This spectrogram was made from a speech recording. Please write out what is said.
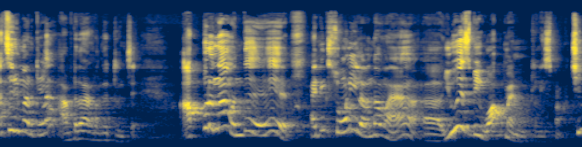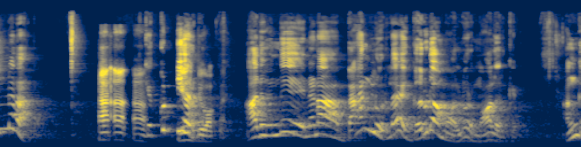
ஆச்சரியமா இருக்குல்ல? அப்படிதான் நடந்துட்டு இருந்துச்சு. அப்புறம் தான் வந்து ஐ திங்க் சோனியில் வந்து அவன் யூஎஸ்பி வாக்மேன் ரிலீஸ் பண்ணான். சின்னதாக USB இருக்கும். Walkman. அது வந்து என்னன்னா பெங்களூர்ல கருடா மால்னு ஒரு மால் இருக்கு. அங்க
